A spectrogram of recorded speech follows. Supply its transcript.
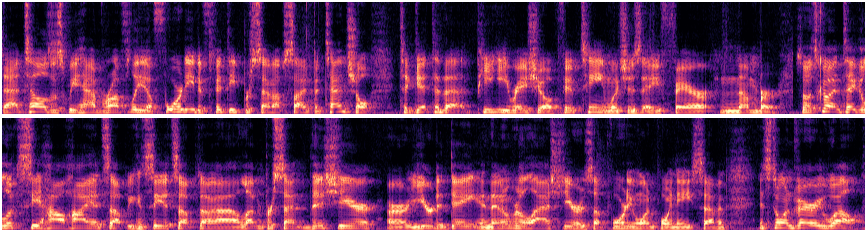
That tells us we have roughly a 40 to 50% upside potential to get to that PE ratio of 15, which is a fair number. So let's go ahead and take a look to see how high it's up. You can see it's up 11% uh, this year, or year to date, and then over the last year it's up 41.87. It's doing very well.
